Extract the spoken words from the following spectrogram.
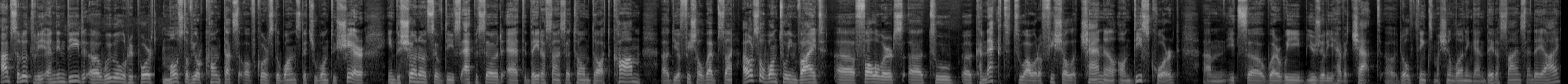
Absolutely. And indeed, uh, we will report most of your contacts, of course, the ones that you want to share, in the show notes of this episode at datascienceathome.com, uh, the official website. I also want to invite uh, followers uh, to uh, connect to our official channel on Discord. Um, it's uh, where we usually have a chat of all things machine learning and data science and AI.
